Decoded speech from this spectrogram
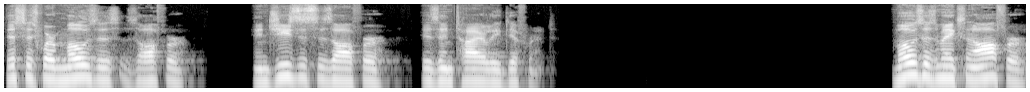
This is where Moses' offer and Jesus' offer is entirely different. Moses makes an offer,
